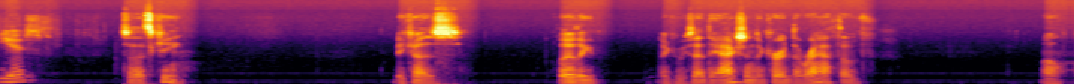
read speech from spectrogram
Yes. So that's key. Because clearly, like we said, the actions incurred the wrath of, well,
